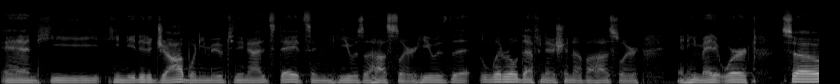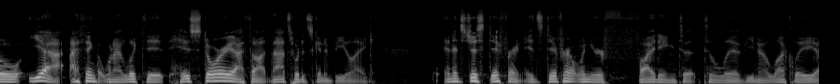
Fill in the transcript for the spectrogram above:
and he he needed a job when he moved to the United States, and he was a hustler. He was the literal definition of a hustler, and he made it work. So yeah, I think when I looked at his story, I thought that's what it's going to be like, and it's just different. It's different when you're fighting to to live. You know, luckily.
